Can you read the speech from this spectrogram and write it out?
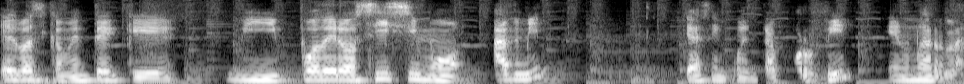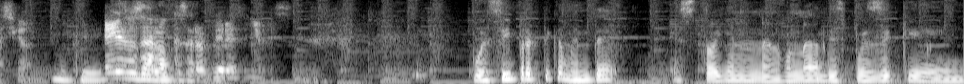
es básicamente que mi poderosísimo admin ya se encuentra por fin en una relación. Eso es a lo que se refiere, señores. Pues sí, prácticamente estoy en alguna después de que,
